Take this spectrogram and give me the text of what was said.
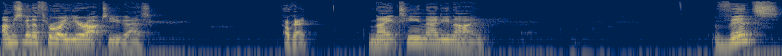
I'm just going to throw a year out to you guys. Okay. 1999. Vince,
